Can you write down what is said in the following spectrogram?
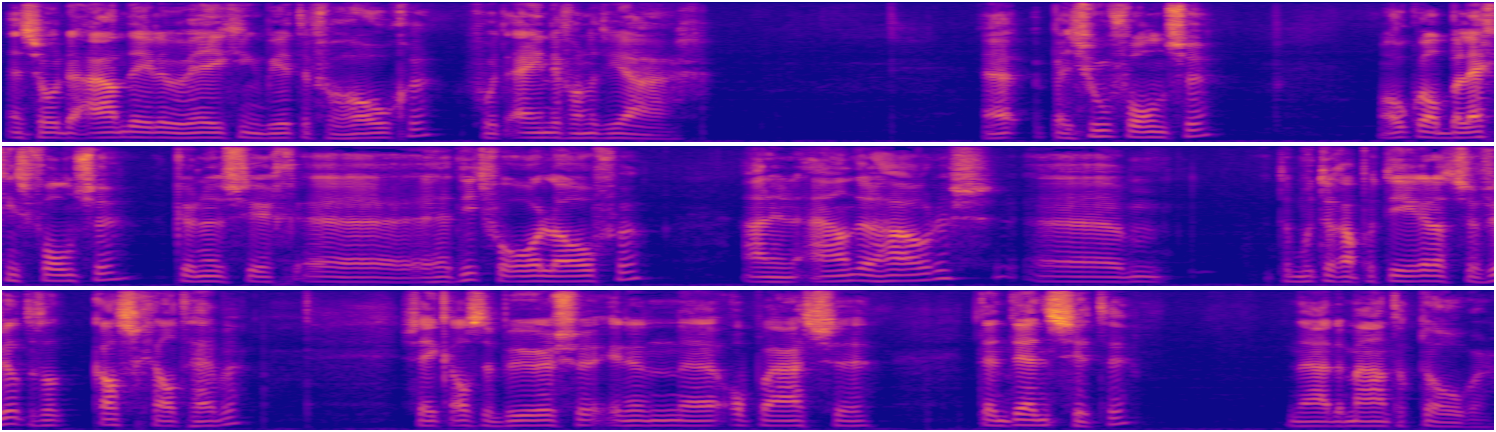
en zo de aandelenbeweging weer te verhogen voor het einde van het jaar. pensioenfondsen, maar ook wel beleggingsfondsen kunnen zich uh, het niet veroorloven aan hun aandeelhouders um, te moeten rapporteren dat ze veel te veel kasgeld hebben. Zeker als de beurzen in een uh, opwaartse tendens zitten na de maand oktober.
